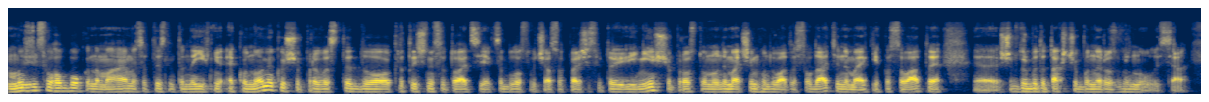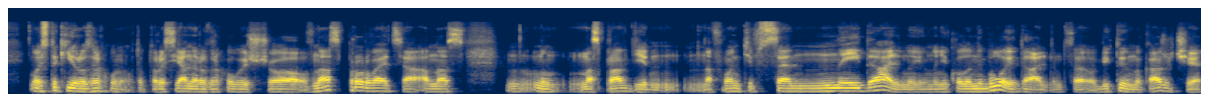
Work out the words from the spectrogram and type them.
Ми зі свого боку намагаємося тиснути на їхню економіку, щоб привести до критичної ситуації, як це було свого часу в Першій світовій війні, що просто ну нема чим годувати солдатів, немає як їх посилати, е, щоб зробити так, щоб вони розвернулися. Ось такий розрахунок. Тобто росіяни розраховують, що в нас прорветься, а в нас ну насправді на фронті все не ідеально, і воно ніколи не було ідеальним. Це об'єктивно кажучи, е,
